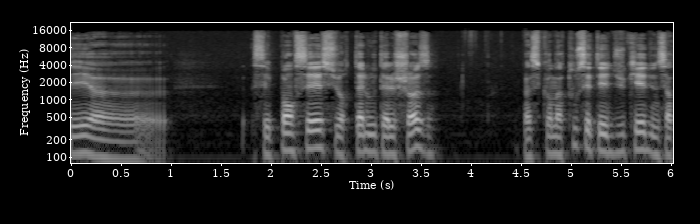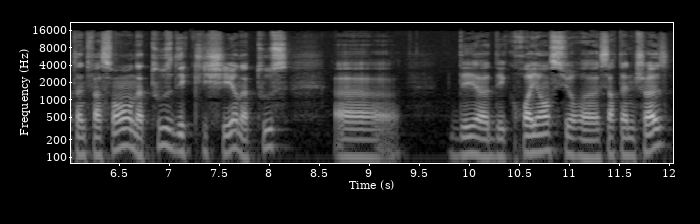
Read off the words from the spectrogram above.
euh, ses pensées sur telle ou telle chose, parce qu'on a tous été éduqués d'une certaine façon, on a tous des clichés, on a tous euh, euh, des, croyances sur certaines choses,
